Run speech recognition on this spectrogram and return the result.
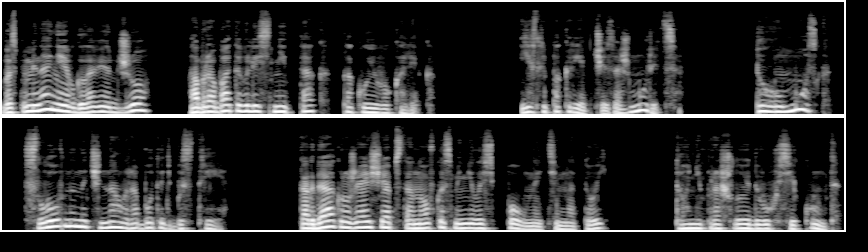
Воспоминания в голове Джо обрабатывались не так, как у его коллег. Если покрепче зажмуриться, то мозг словно начинал работать быстрее. Когда окружающая обстановка сменилась полной темнотой, то не прошло и двух секунд,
